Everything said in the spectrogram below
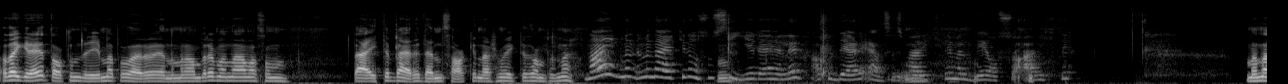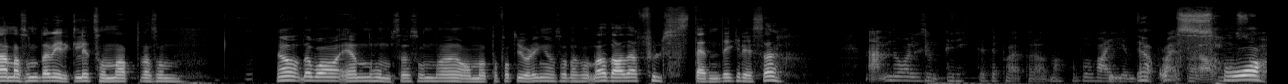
Ja, det er greit at de driver med dette der og ene med hverandre, men det er liksom Det er ikke bare den saken der som er viktig i samfunnet. Nei, men, men det er ikke noen som Mm. sier det heller. At det er det eneste som er viktig, men det også er viktig. Men det er liksom, det virker litt sånn at liksom, Ja, det var en homse som er anmeldt og fått juling. Og så liksom, da, da, det er fullstendig krise. Nei, men det var liksom rett etter Pride-paraden. Og på vei hjem fra Ja, Pride-paraden.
